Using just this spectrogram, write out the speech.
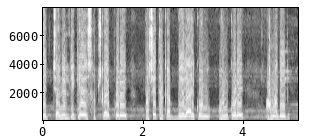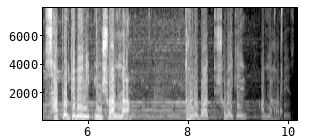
এই চ্যানেলটিকে সাবস্ক্রাইব করে পাশে থাকা বেল আইকন অন করে আমাদের সাপোর্ট দিবেন ইনশাআল্লাহ। ধন্যবাদ সবাইকে, আল্লাহ হাফেজ।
